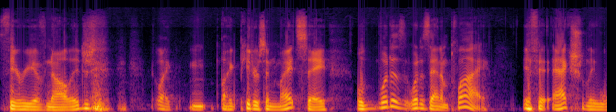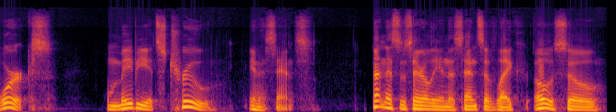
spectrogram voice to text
theory of knowledge, like like Peterson might say, well, what does what does that imply? If it actually works, well, maybe it's true in a sense, not necessarily in the sense of like, oh, so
